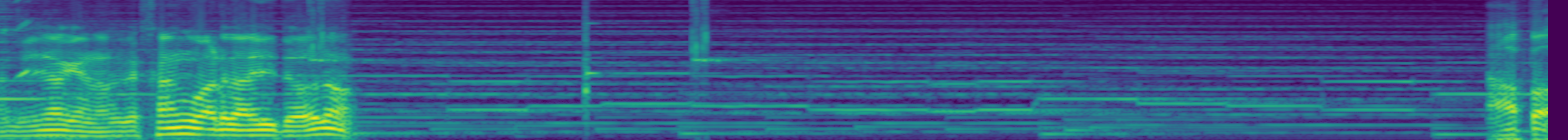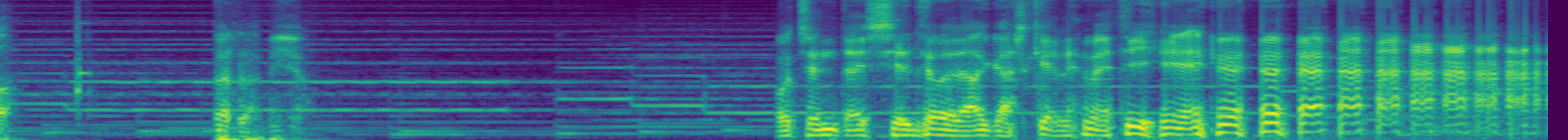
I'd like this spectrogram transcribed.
Ah, Mira que nos dejan guardar y todo. ¡Apa! Esta es la mía. 87 horacas que le metí, ¿eh?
